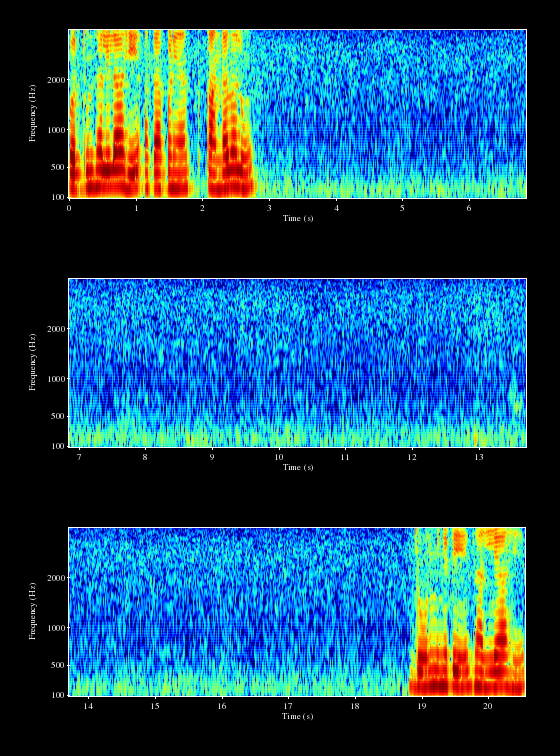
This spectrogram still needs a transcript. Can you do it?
परतून झालेला आहे. आता आपण यात कांदा घालू. दोन मिनिटे झालेले आहेत.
